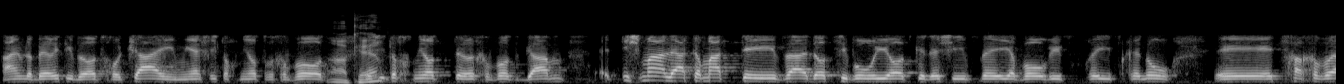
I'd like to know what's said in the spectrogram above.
חיים, מדבר איתי בעוד חודשיים, יש לי תוכניות רחבות. אה, כן? יש לי תוכניות רחבות גם תשמע, להקמת אה, ועדות ציבוריות כדי שיבואו ויבחנו אה, את שכר חברי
